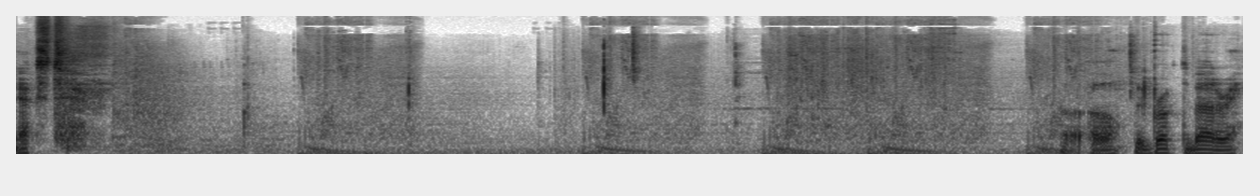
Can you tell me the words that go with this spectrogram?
Next. Uh-oh, we broke the battery.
